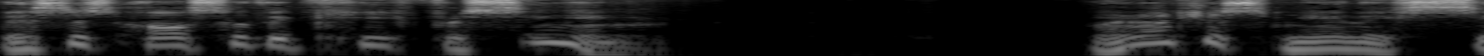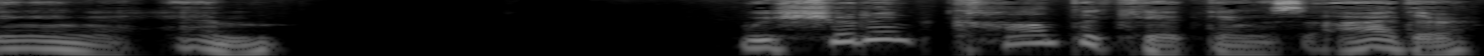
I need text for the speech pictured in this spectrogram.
This is also the key for singing. We're not just merely singing a hymn. We shouldn't complicate things either.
